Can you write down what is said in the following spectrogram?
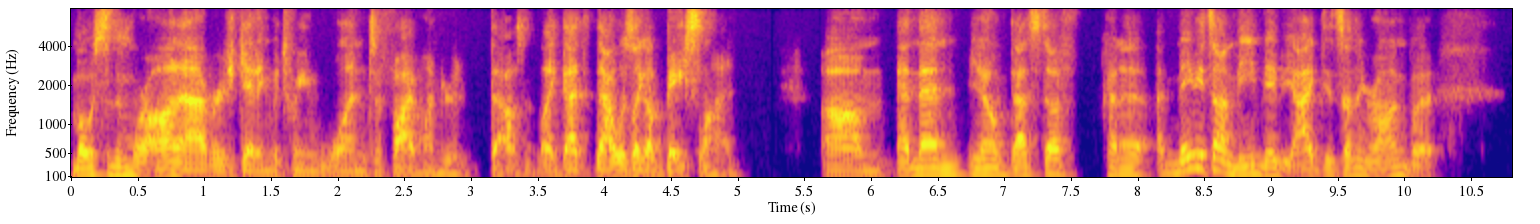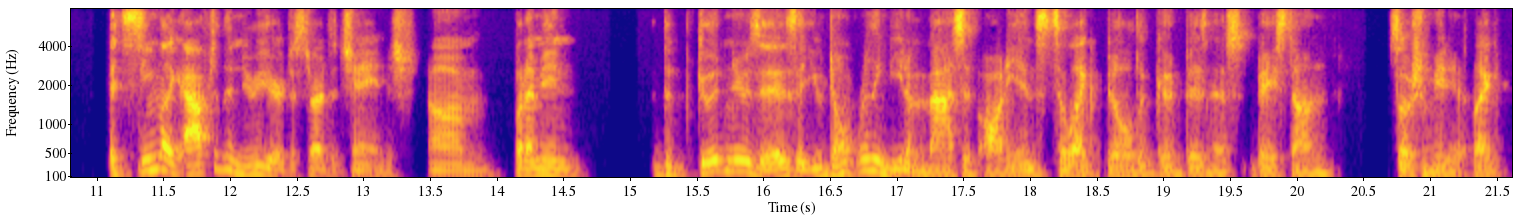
Most of them were on average getting between one to 500,000. Like that, that was like a baseline. Um, and then, you know, that stuff kind of, maybe it's on me, maybe I did something wrong, but it seemed like after the new year it just started to change. Um, but I mean, the good news is that you don't really need a massive audience to like build a good business based on social media. Like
